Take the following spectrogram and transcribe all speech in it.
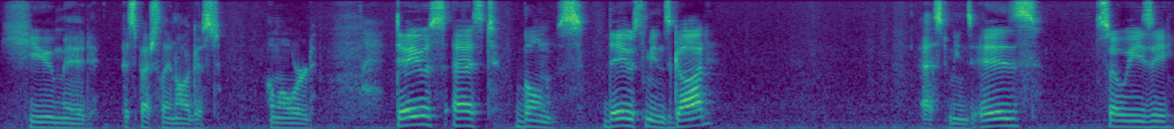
humid, especially in August. Oh my word. Deus est bonus. Deus means God. Est means is. So easy.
